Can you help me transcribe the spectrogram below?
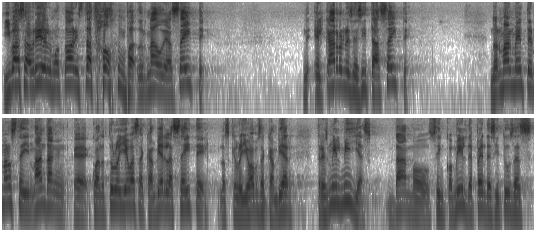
Y vas a abrir el motor y está todo embadurnado de aceite. El carro necesita aceite. Normalmente, hermanos, te mandan, eh, cuando tú lo llevas a cambiar el aceite, los que lo llevamos a cambiar, tres mil millas, damos cinco mil, depende si tú usas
